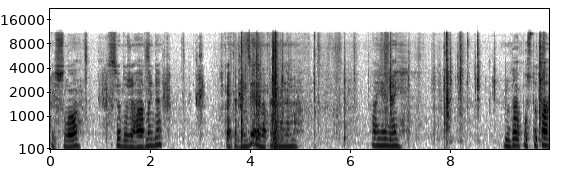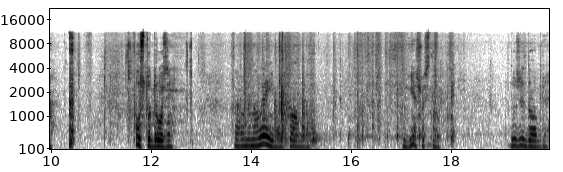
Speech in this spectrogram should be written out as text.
Пішло. Все дуже гарно йде. Чекайте, бензини, напевно, нема. Ай-яй-яй. Да, пустота. Пусто, друзі. Зараз не налеємо плавно. Є щось там. Дуже добре.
